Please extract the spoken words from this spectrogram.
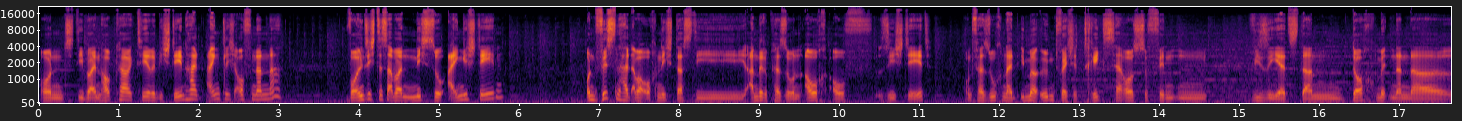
Und die beiden Hauptcharaktere, die stehen halt eigentlich aufeinander, wollen sich das aber nicht so eingestehen und wissen halt aber auch nicht, dass die andere Person auch auf sie steht und versuchen halt immer irgendwelche Tricks herauszufinden, wie sie jetzt dann doch miteinander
